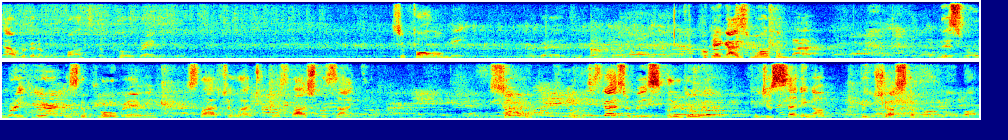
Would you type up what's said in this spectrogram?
Now we're gonna move on to the programming room. So follow me. We're gonna take a long Okay, guys, welcome back. This room right here is the programming slash electrical slash design team. So what these guys are basically doing, they're just setting up the gist of our robot,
